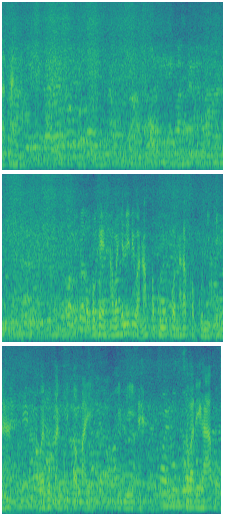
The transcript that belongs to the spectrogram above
นาไทยโอเค เอาไว้แค่นี้ดีกว่าเนาะขอบคุณทุกคนนะครับ ขอบคุณจริงๆนะ เอาไว้พบกันคลิปต่อไป คลิปนี้ สวัสดีครับผม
